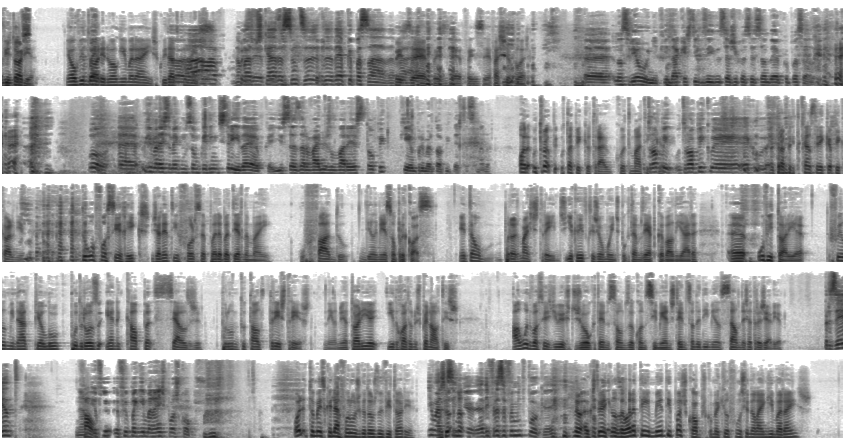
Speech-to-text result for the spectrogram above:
Vitória. É o Vitória, não é o Guimarães. Cuidado com isso. Ah, Não vais é, buscar pois é. assuntos da, época passada. Pois é, pois é, pois é. Faz favor. Uh, não seria o único, ainda há castigos aí do Sérgio Conceição da época passada. Bom, uh, o Guimarães também começou um bocadinho distraído à época e o César vai nos levar a este tópico, que é o primeiro tópico desta semana. Ora, o tópico, o tópico que eu trago com a O temática. trópico, o trópico é. é O trópico de Câncer e Capricórnio. Dom Afonso Henriques já nem tinha força para bater na mãe. O fado de eliminação precoce. Então, para os mais distraídos, e acredito que sejam muitos porque estamos em época balnear, ah, o Vitória foi eliminado pelo poderoso NK Celje por um total de 3-3 na eliminatória e derrota nos penaltis. Algum de vocês viu este jogo, tem noção dos acontecimentos, tem noção da dimensão desta tragédia? Presente. Não, eu fui, eu fui para Guimarães para os copos. Olha, também se calhar foram os jogadores do Vitória. Eu acho que sim, Não, a diferença foi muito pouca. Não, a questão é que eles agora têm mente ir para os copos, como aquilo funciona lá em Guimarães.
